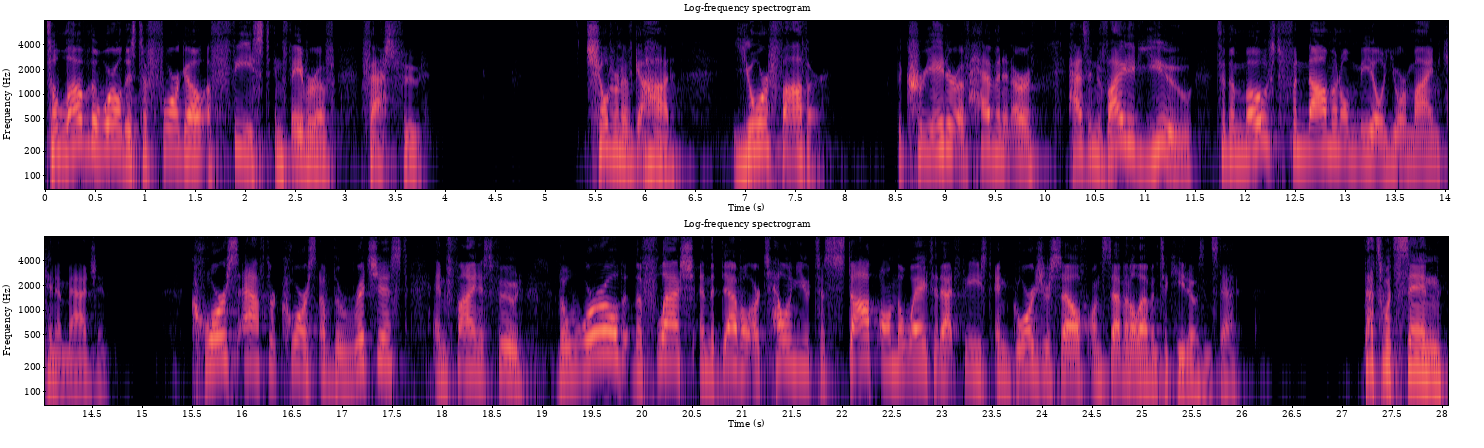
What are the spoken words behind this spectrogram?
To love the world is to forego a feast in favor of fast food. Children of God, your Father, the creator of heaven and earth, has invited you to the most phenomenal meal your mind can imagine course after course of the richest and finest food. The world, the flesh, and the devil are telling you to stop on the way to that feast and gorge yourself on 7 Eleven taquitos instead. That's what sin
